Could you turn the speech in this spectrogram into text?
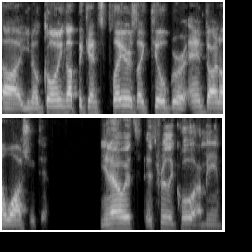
uh, you know, going up against players like Gilbert and Darnell Washington. You know, it's it's really cool. I mean,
